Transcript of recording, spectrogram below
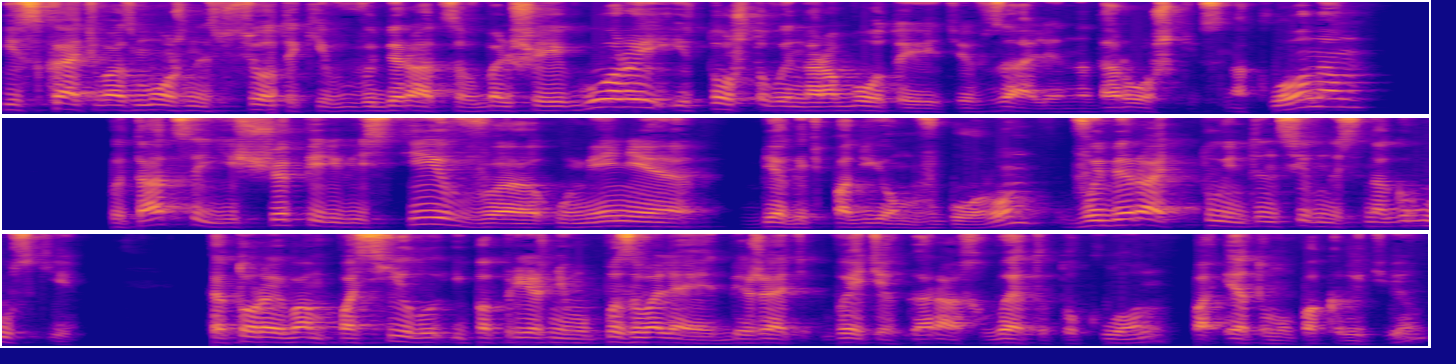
искать возможность все-таки выбираться в большие горы и то, что вы наработаете в зале на дорожке с наклоном, пытаться еще перевести в умение бегать подъем в гору, выбирать ту интенсивность нагрузки, которая вам по силу и по-прежнему позволяет бежать в этих горах в этот уклон, по этому покрытию.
